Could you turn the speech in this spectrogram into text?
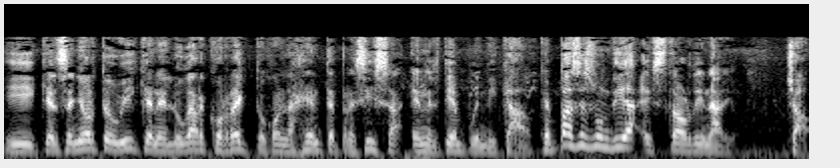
y que el Señor te ubique en el lugar correcto con la gente precisa en el tiempo indicado. Que pases un día extraordinario. Chao.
